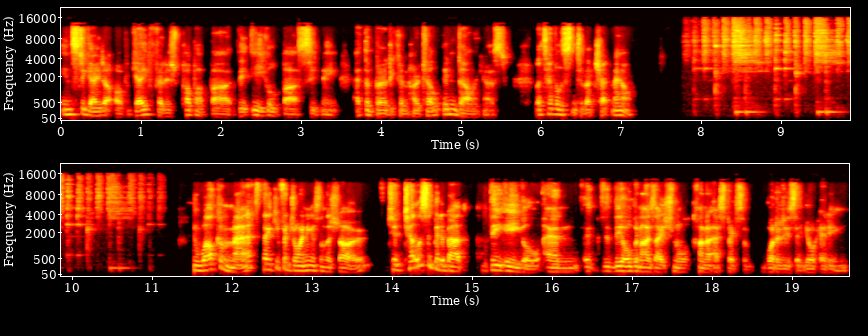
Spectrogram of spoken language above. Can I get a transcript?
instigator of gay fetish pop up bar, the Eagle Bar Sydney, at the Burdekin Hotel in Darlinghurst. Let's have a listen to that chat now. Welcome, Matt. Thank you for joining us on the show. To tell us a bit about the Eagle and the organisational kind of aspects of what it is that you're heading.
